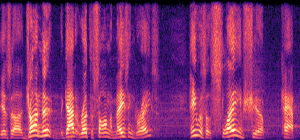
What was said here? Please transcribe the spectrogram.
is uh, John Newton, the guy that wrote the song Amazing Grace. He was a slave ship captain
